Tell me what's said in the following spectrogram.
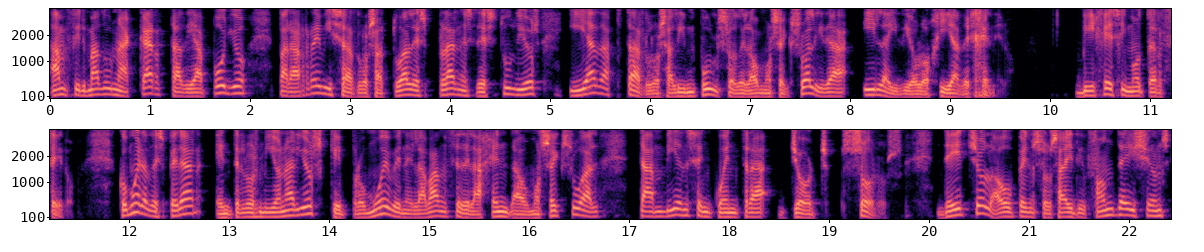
han firmado una carta de apoyo para revisar los actuales planes de estudios y adaptarlos al impulso de la homosexualidad y la ideología de género. Vigésimo tercero. Como era de esperar, entre los millonarios que promueven el avance de la agenda homosexual también se encuentra George Soros. De hecho, la Open Society Foundations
